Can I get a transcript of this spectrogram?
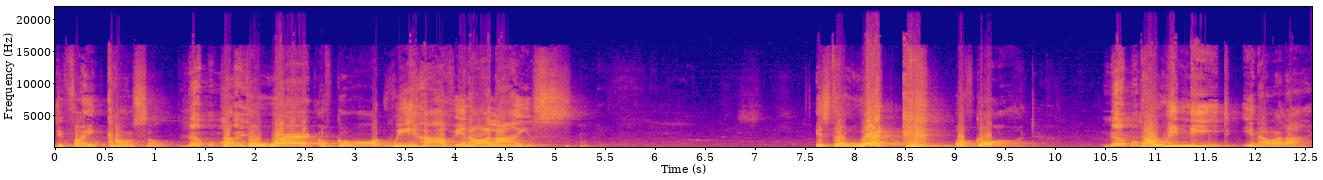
divine counsel that the word of God we have in our lives is the work of God that we need in our lives.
